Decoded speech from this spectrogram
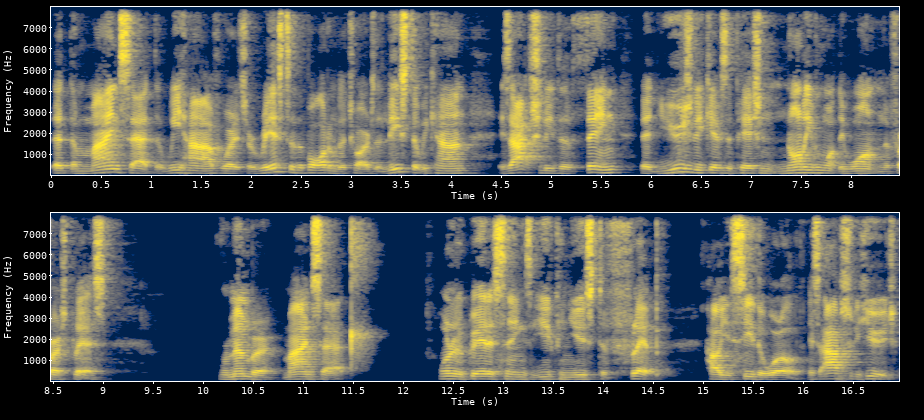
that the mindset that we have, where it's a race to the bottom to charge the least that we can, is actually the thing that usually gives the patient not even what they want in the first place. Remember, mindset. One of the greatest things that you can use to flip how you see the world. It's absolutely huge.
